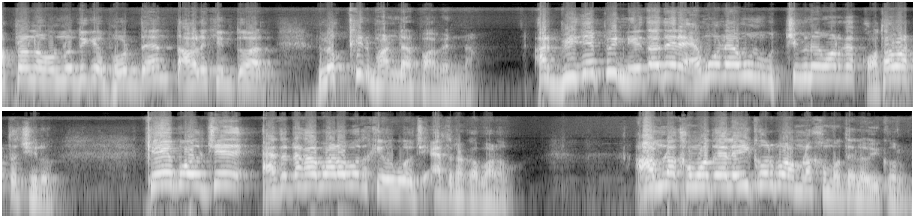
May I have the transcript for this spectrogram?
আপনারা অন্যদিকে ভোট দেন, তাহলে কিন্তু আর লক্ষ্মীর ভান্ডার পাবেন না। আর বিজেপি নেতাদের এমন এমন উচ্চিগুণে মার্কা কথাবার্তা ছিল। কে বলছে, এত টাকা বাড়াবো? কেউ বলছে, এত টাকা বাড়াবো। আমরা ক্ষমতা এলে এই করব, আমরা ক্ষমতা এলে ওই করব।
